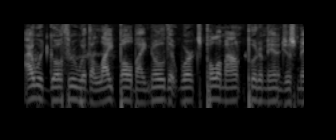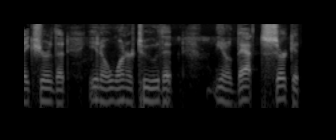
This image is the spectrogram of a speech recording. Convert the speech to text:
I would go through with a light bulb I know that works, pull them out, and put them in. Just make sure that you know one or two that you know that circuit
